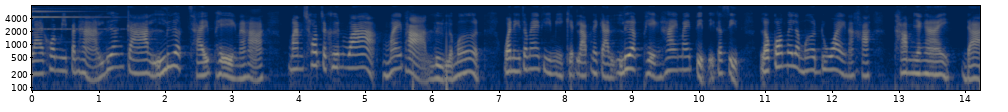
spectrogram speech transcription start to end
หลายคนมีปัญหาเรื่องการเลือกใช้เพลงนะคะ มันชอบจะขึ้นว่าไม่ผ่านหรือละเมิด วันนี้เจ้าแม่ทีมีเคล็ดลับในการเลือกเพลงให้ไม่ติดลิขสิทธิ์ แล้วก็ไม่ละเมิดด้วยนะคะทำยังไงได้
